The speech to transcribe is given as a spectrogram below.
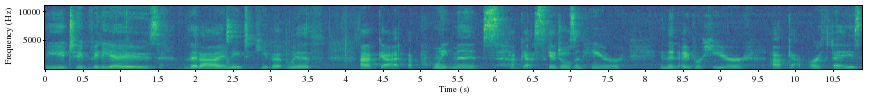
YouTube videos that I need to keep up with. I've got appointments, I've got schedules in here, and then over here I've got birthdays.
